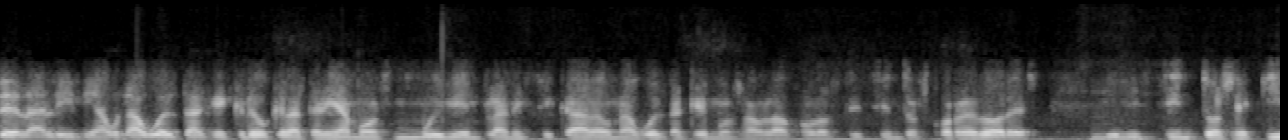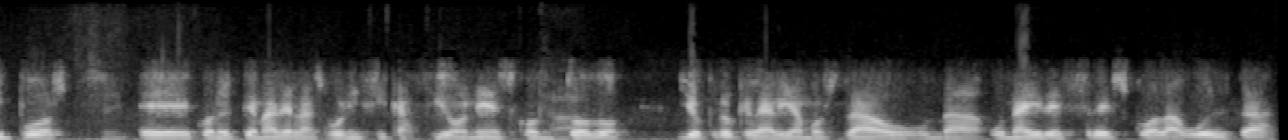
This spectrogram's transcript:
de la línea. Una vuelta que creo que la teníamos muy bien planificada, una vuelta que hemos hablado con los distintos corredores y distintos equipos, eh, con el tema de las bonificaciones, con todo. Yo creo que le habíamos dado una, un aire fresco a la vuelta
